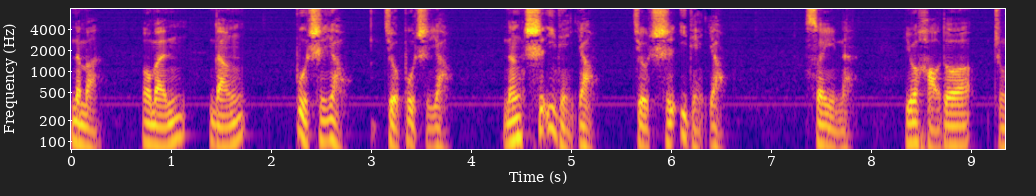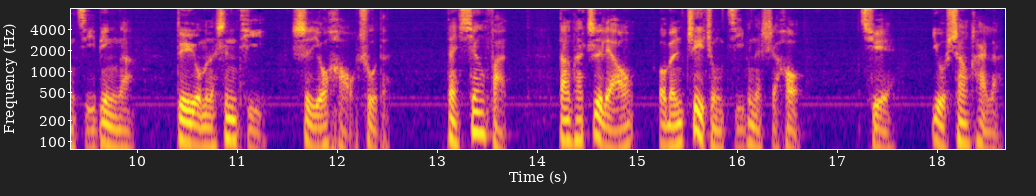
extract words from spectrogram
那么我们能不吃药就不吃药，能吃一点药就吃一点药。所以呢，有好多种疾病呢，对于我们的身体是有好处的，但相反，当它治疗我们这种疾病的时候，却又伤害了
